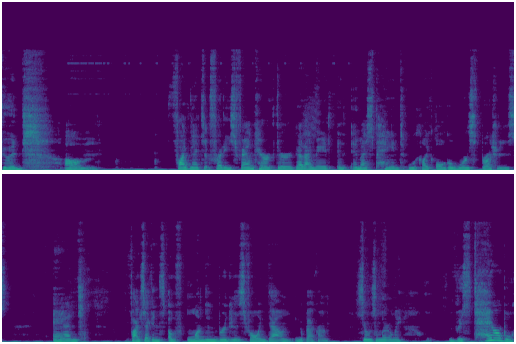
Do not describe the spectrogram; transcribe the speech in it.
good, um, Five Nights at Freddy's fan character that I made in MS Paint with like all the worst brushes and five seconds of London bridges falling down in the background. So it was literally this terrible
